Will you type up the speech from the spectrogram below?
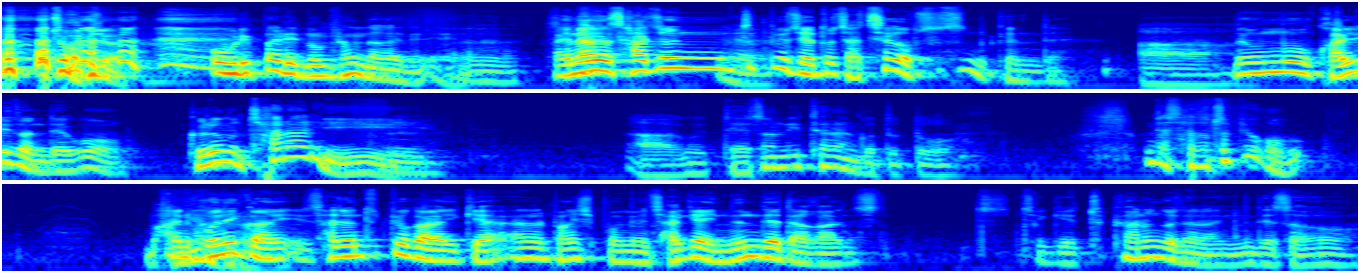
좋아 좋아. 어, 우리 빨리 논평 나가야 돼. 예. 아니 나는 사전 예. 투표 제도 자체가 없었으면 좋겠는데 아, 너무 관리도 안 되고 그러면 차라리 음. 아, 그 대선 리트라는 것도 또 근데 사전 투표가 많이 아니 보니까 이 사전 투표가 이렇게 하는 방식 보면 자기가 있는 데다가 저기 투표하는 거잖아 있는 데서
